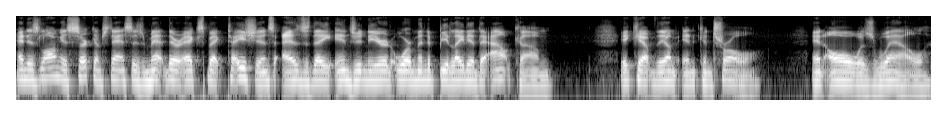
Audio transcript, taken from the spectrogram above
And as long as circumstances met their expectations as they engineered or manipulated the outcome, it kept them in control. And all was well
